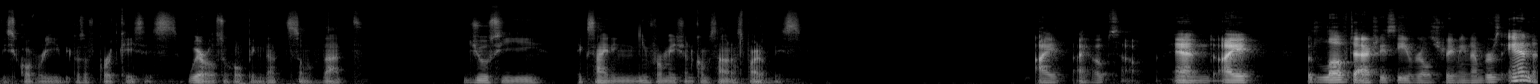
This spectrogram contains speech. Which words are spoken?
discovery because of court cases, we're also hoping that some of that juicy, exciting information comes out as part of this. I I hope so, and I would love to actually see real streaming numbers, and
